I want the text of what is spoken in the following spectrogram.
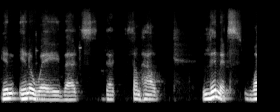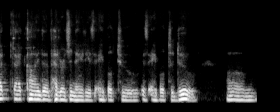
in in a way that's that somehow limits what that kind of heterogeneity is able to is able to do. Um,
